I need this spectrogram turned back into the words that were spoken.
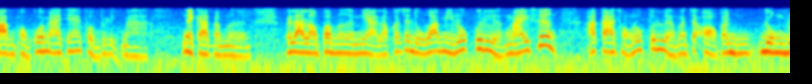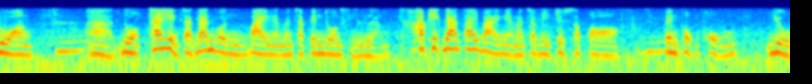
ลำของกล้วยไม้ที่ให้ผลผลิตมา ในการประเมิน เวลาเราประเมินเนี่ยเราก็จะดูว่ามีโรคปื้นเหลืองไหมซึ่งอาการของโรคปื้นเหลืองมันจะออกเป็นดวงดวงๆอ่าดวงถ้าเห็นจากด้านบนใบเนี่ยมันจะเป็นดวงสีเหลือง ค่ะ ถ้าพลิกด้านใต้ใบเนี่ยมันจะมีจุดสปอร์เป็นผงผงๆอยู่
